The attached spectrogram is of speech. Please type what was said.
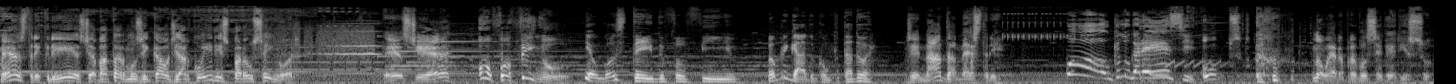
Mestre, crie este avatar musical de arco-íris para o senhor. Este é o Fofinho. Eu gostei do Fofinho. Obrigado, computador. De nada, mestre. Uou, que lugar é esse? Ups, não era para você ver isso.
